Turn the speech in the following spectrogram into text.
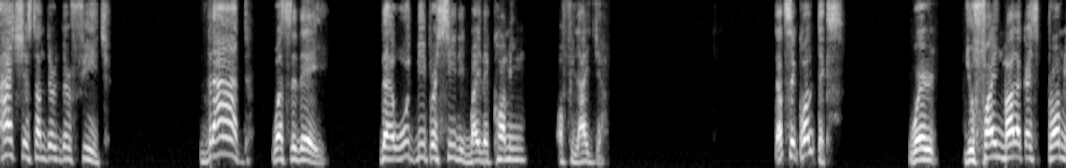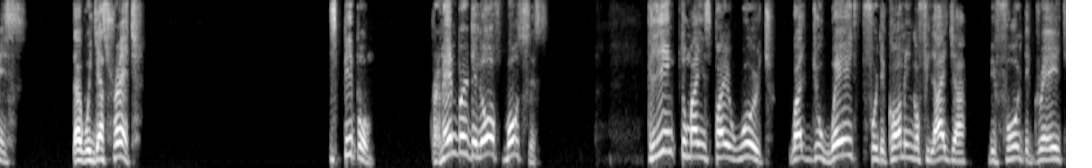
ashes under their feet. That was the day that would be preceded by the coming of Elijah. That's the context where you find Malachi's promise that we just read. These people, remember the law of Moses, Cling to my inspired word while you wait for the coming of Elijah before the great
